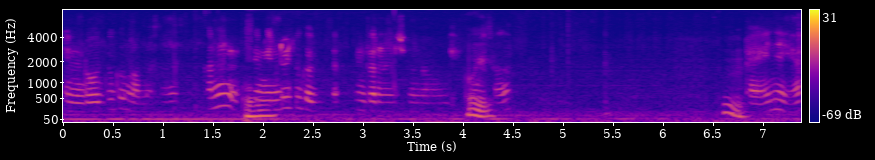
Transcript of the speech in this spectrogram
Indo juga nggak masalah kan SIM Oh. Indo juga bisa internasional gitu Oh, iya. salah Hmm. kayaknya ya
